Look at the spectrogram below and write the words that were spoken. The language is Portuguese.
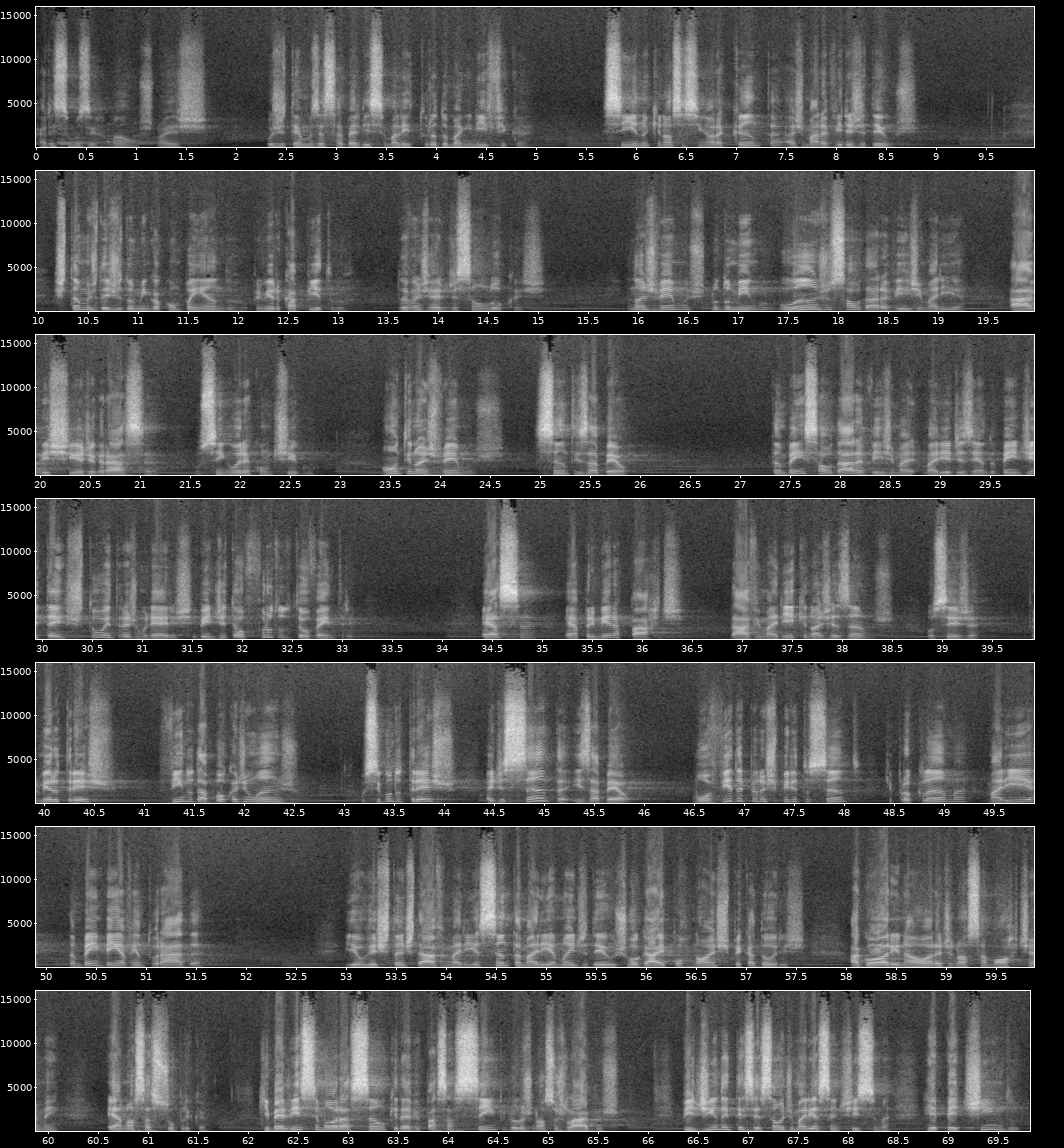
Caríssimos irmãos, nós hoje temos essa belíssima leitura do Magnífica, esse hino que Nossa Senhora canta as maravilhas de Deus. Estamos desde domingo acompanhando o primeiro capítulo do Evangelho de São Lucas. E nós vemos no domingo o anjo saudar a Virgem Maria. Ave cheia de graça, o Senhor é contigo. Ontem nós vemos Santa Isabel também saudar a Virgem Maria, dizendo: Bendita és tu entre as mulheres, e bendito é o fruto do teu ventre. Essa é a primeira parte da Ave Maria que nós rezamos, ou seja, o primeiro trecho vindo da boca de um anjo. O segundo trecho é de Santa Isabel, movida pelo Espírito Santo, que proclama Maria também bem-aventurada e o restante da Ave Maria, Santa Maria, Mãe de Deus, rogai por nós, pecadores, agora e na hora de nossa morte. Amém. É a nossa súplica. Que belíssima oração que deve passar sempre pelos nossos lábios, pedindo a intercessão de Maria Santíssima, repetindo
